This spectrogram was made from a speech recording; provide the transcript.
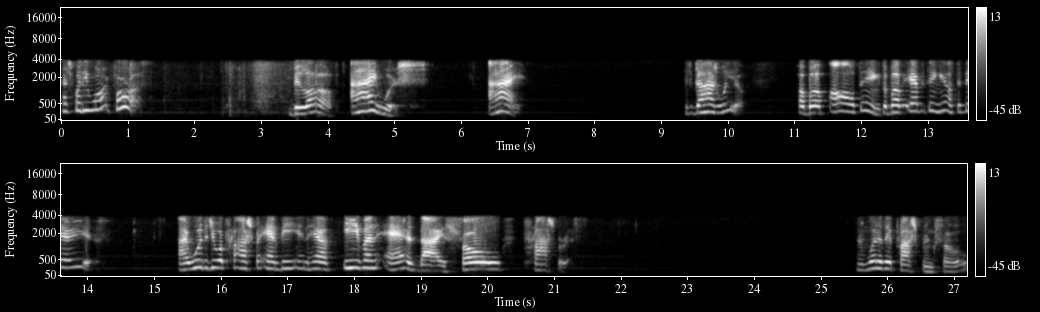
That's what he wants for us. Beloved, I wish I it's God's will above all things, above everything else that there is. I would that you would prosper and be in health, even as thy soul prospereth. And what is a prospering soul?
